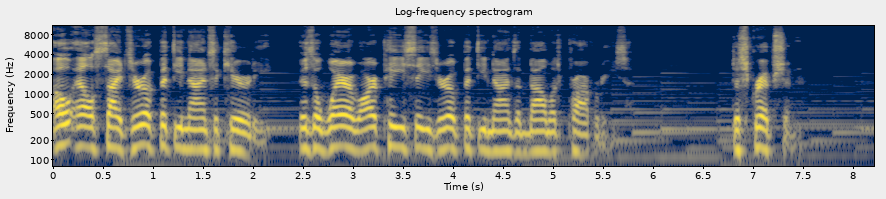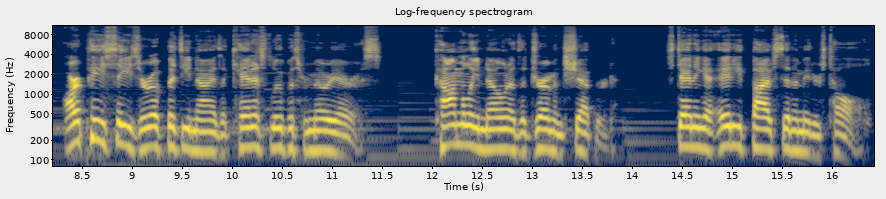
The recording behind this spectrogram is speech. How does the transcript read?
OL Site-059 Security is aware of RPC-059's anomalous properties. Description: RPC-059 is a Canis lupus familiaris, commonly known as the German Shepherd, standing at 85 cm tall.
